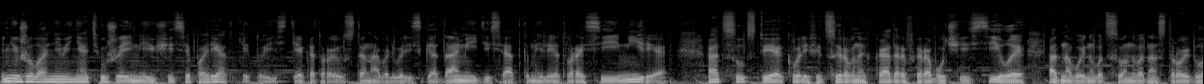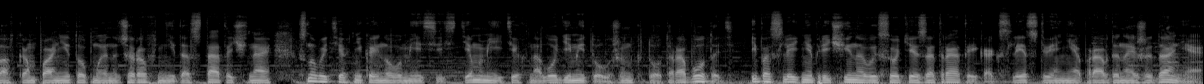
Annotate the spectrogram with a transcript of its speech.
нежелание менять уже имеющиеся порядки, то есть те, которые устанавливались годами и десятками лет в России, России и мире, отсутствие квалифицированных кадров и рабочей силы, одного инновационного настроя глав компании топ-менеджеров недостаточно. С новой техникой, новыми системами и технологиями должен кто-то работать. И последняя причина – высокие затраты, как следствие неоправданное ожидание.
